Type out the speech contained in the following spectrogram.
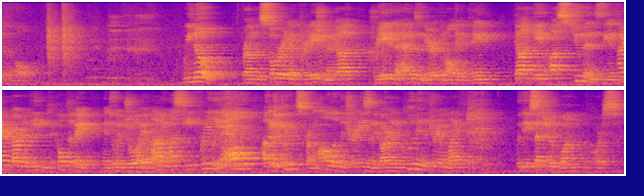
to the full. We know from the story of creation that God created the heavens and the earth and all they contain. God gave us humans the entire Garden of Eden to cultivate and to enjoy, allowing us to eat freely all of the fruits from all of the trees in the garden, including the tree of life, with the exception of one, of course,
